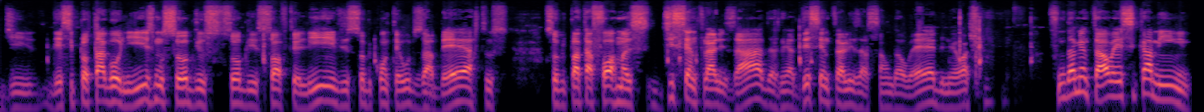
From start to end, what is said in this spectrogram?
de, desse protagonismo sobre, os, sobre software livre, sobre conteúdos abertos, sobre plataformas descentralizadas, né, a descentralização da web. Né, eu acho fundamental esse caminho.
